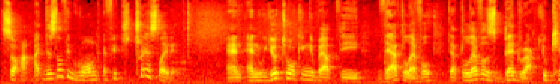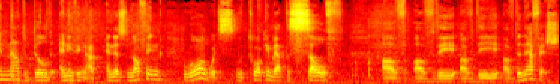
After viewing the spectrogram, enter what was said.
So I, I, there's nothing wrong if you translate it. And, and you're talking about the that level. That level is bedrock. You cannot build anything up. And there's nothing wrong with, with talking about the self of, of the of the of the nefesh.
